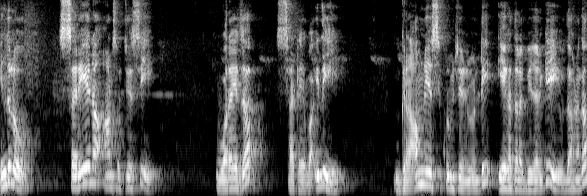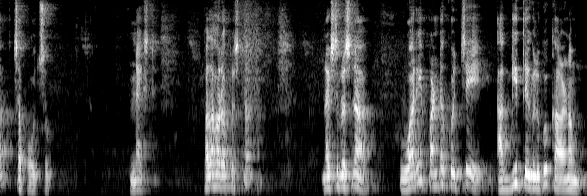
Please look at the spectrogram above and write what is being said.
ఇందులో సరైన ఆన్సర్ వచ్చేసి వరైజా సటేవా. ఇది గ్రామ్నేసి కుటుంబించినటువంటి ఏకదళ బీజానికి ఉదాహరణగా చెప్పవచ్చు. నెక్స్ట్. పదహారవ ప్రశ్న. నెక్స్ట్ ప్రశ్న వరి పంటకొచ్చే అగ్గి తెగులుకు కారణం.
